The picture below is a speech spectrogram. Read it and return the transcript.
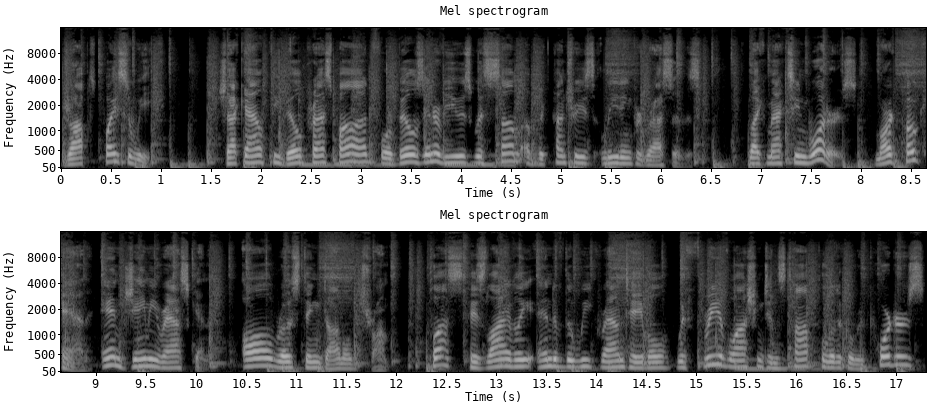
dropped twice a week. Check out the Bill Press Pod for Bill's interviews with some of the country's leading progressives, like Maxine Waters, Mark Pocan, and Jamie Raskin, all roasting Donald Trump. Plus, his lively end of the week roundtable with three of Washington's top political reporters,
